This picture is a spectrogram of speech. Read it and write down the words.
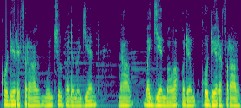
kode referral muncul pada bagian nah bagian bawah kode kode referral.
